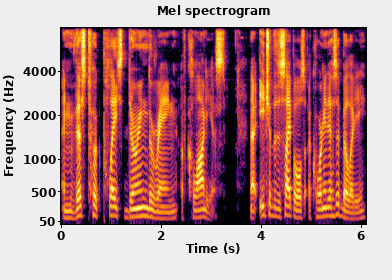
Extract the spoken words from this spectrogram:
and this took place during the reign of Claudius. Now, each of the disciples, according to his ability,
